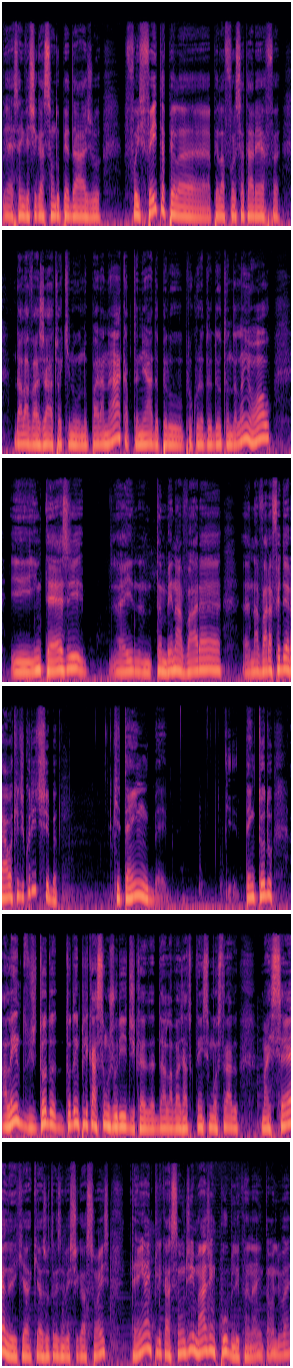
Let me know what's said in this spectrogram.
essa investigação do pedágio foi feita pela, pela Força Tarefa da Lava Jato aqui no, no Paraná, capitaneada pelo procurador Deltan Dallagnol, e em tese aí, também na vara, na vara federal aqui de Curitiba, que tem tem todo, além de toda, toda a implicação jurídica da, da Lava Jato que tem se mostrado mais célere que, que as outras investigações, tem a implicação de imagem pública, né? Então ele vai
